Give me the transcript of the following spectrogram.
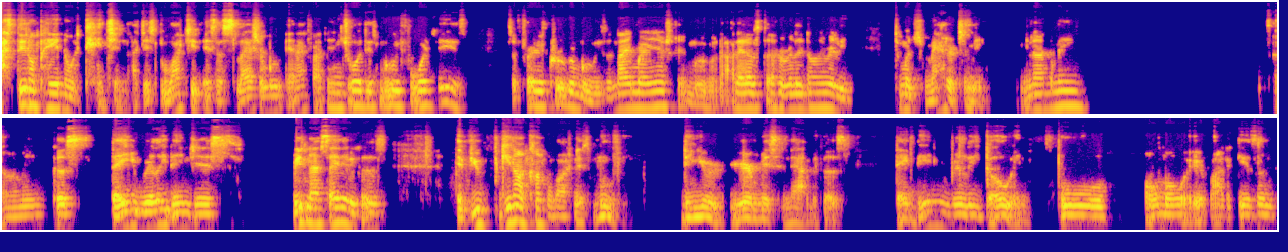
I still don't pay no attention. I just watch it as a slasher movie and I try to enjoy this movie for what it is. It's a Freddy Krueger movie, it's a Nightmare on Elm Street movie. All that other stuff really don't really too much matter to me. You know what I mean? So I mean, because they really didn't just. Reason I say that because if you get uncomfortable watching this movie, then you're you're missing out because they didn't really go in full homoeroticism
